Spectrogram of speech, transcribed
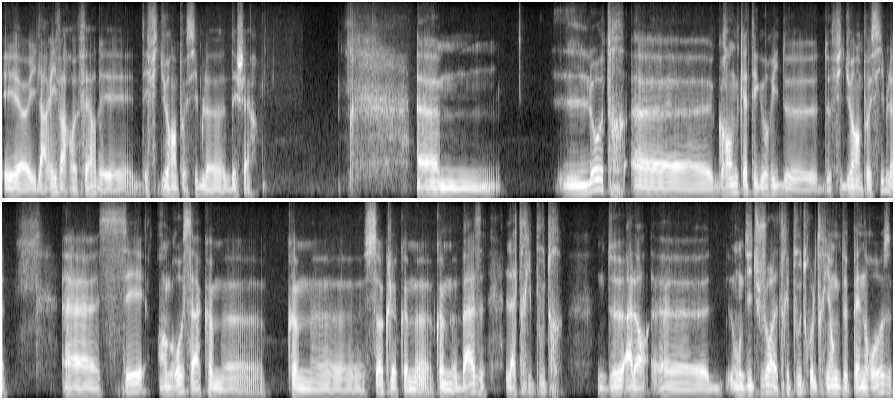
et il arrive à refaire des, des figures impossibles des chairs. L'autre euh, grande catégorie de, figures impossibles, euh, c'est en gros ça comme, euh, comme socle, comme, comme base, la tripoutre. De, alors, on dit toujours la tripoutre ou le triangle de Penrose.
